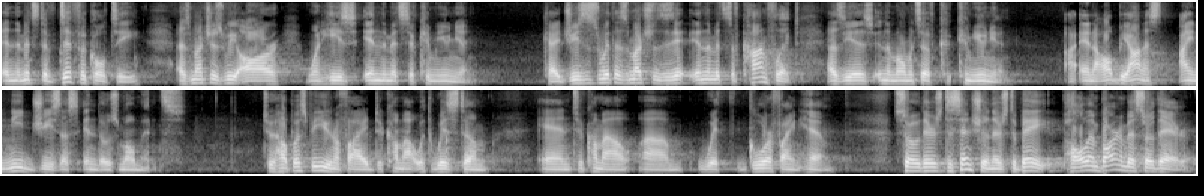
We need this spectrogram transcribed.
in the midst of difficulty as much as we are when he's in the midst of communion. Okay, Jesus is with us as much as in the midst of conflict as he is in the moments of communion. And I'll be honest, I need Jesus in those moments to help us be unified, to come out with wisdom, and to come out um, with glorifying him. So there's dissension, there's debate. Paul and Barnabas are there,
